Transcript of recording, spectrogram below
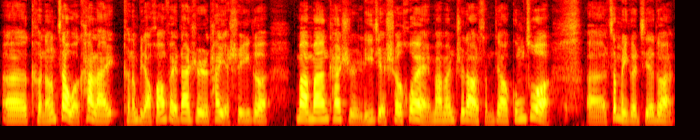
呃，可能在我看来可能比较荒废，但是它也是一个慢慢开始理解社会，慢慢知道什么叫工作，呃，这么一个阶段。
